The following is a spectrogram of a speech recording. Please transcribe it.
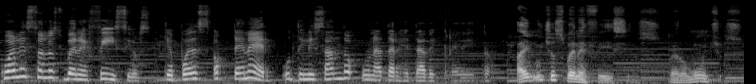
cuáles son los beneficios que puedes obtener utilizando una tarjeta de crédito. Hay muchos beneficios, pero muchos.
